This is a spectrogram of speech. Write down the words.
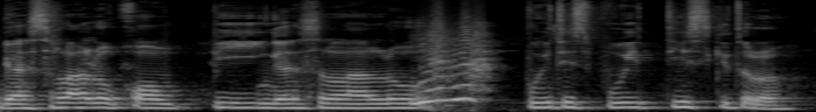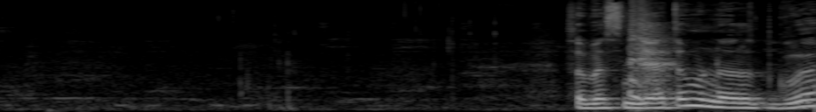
nggak selalu kopi nggak selalu puitis-puitis gitu loh. Sobat senja itu menurut gue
